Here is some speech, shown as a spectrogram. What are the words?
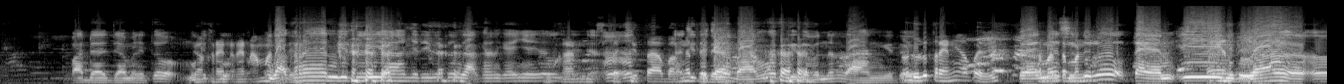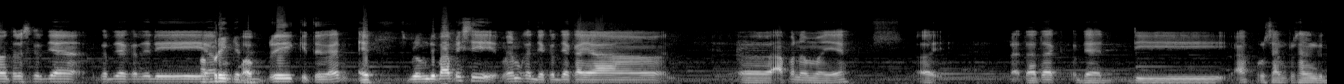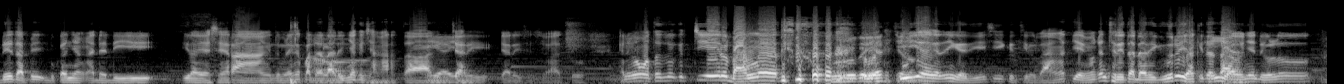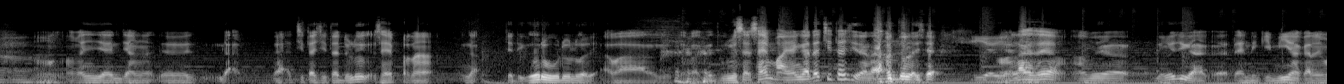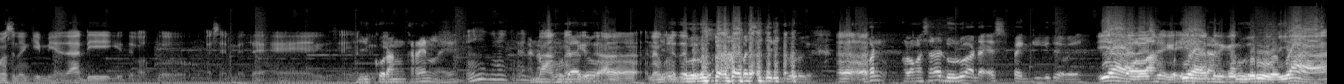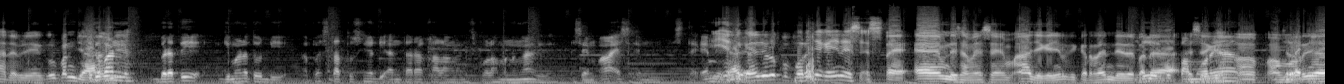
pada zaman itu mungkin keren-keren amat nggak ya? keren gitu ya jadi gitu nggak keren kayaknya itu bukan Eh, cita-cita nggak banget gitu cita-cita ya banget gitu beneran gitu Emang dulu trennya apa sih teman-teman dulu TNI, TNI gitu ya, heeh, terus kerja kerja kerja di Pabrik gitu? pabrik gitu kan. Eh sebelum di pabrik sih memang kerja kerja kayak eh, apa namanya ya? Eh, rata-rata kerja di ah, perusahaan-perusahaan gede tapi bukan yang ada di wilayah Serang itu mereka pada Oh. larinya ke Jakarta Iya, gitu, iya. cari cari sesuatu kan memang waktu itu kecil banget gitu. guru tuh ya kecil. iya katanya gaji sih kecil banget ya emang kan cerita dari guru ya kita Iya. tahunya dulu Heeh. Oh, makanya jangan jangan eh, nggak nggak cita-cita dulu saya pernah nggak jadi guru dulu di awal gitu Waktu dulu saya SMA ya nggak ada cita-cita lah betul aja iya iya malah saya ambil dulu juga ke teknik kimia karena memang senang kimia tadi gitu waktu SNBTN gitu saya jadi kurang keren lah ya. Ah, kurang keren Anak banget muda gitu. tuh. Ah, ah, anak muda guru. dulu apa sih jadi guru gitu? Ah, kan kalau nggak salah dulu ada SPG gitu ya Pak ya? iya iya pendidikan guru guru. ya? Ada pendidikan guru. Kan jarang itu kan dia. berarti gimana tuh di apa statusnya di antara kalangan sekolah menengah gitu? SMA SM STM gitu Iya, ya? kayak dulu favoritnya kayaknya STM deh sama SMA aja. Kayaknya lebih keren daripada itu pamornya. Oh, pamornya.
